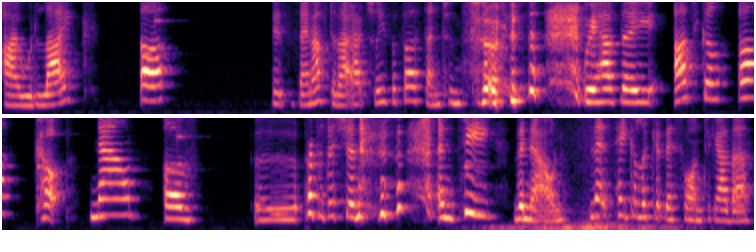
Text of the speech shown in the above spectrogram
I would like a. It's the same after that actually, it's the first sentence. So we have the article a cup, noun of uh, preposition, and tea, the noun. Let's take a look at this one together.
